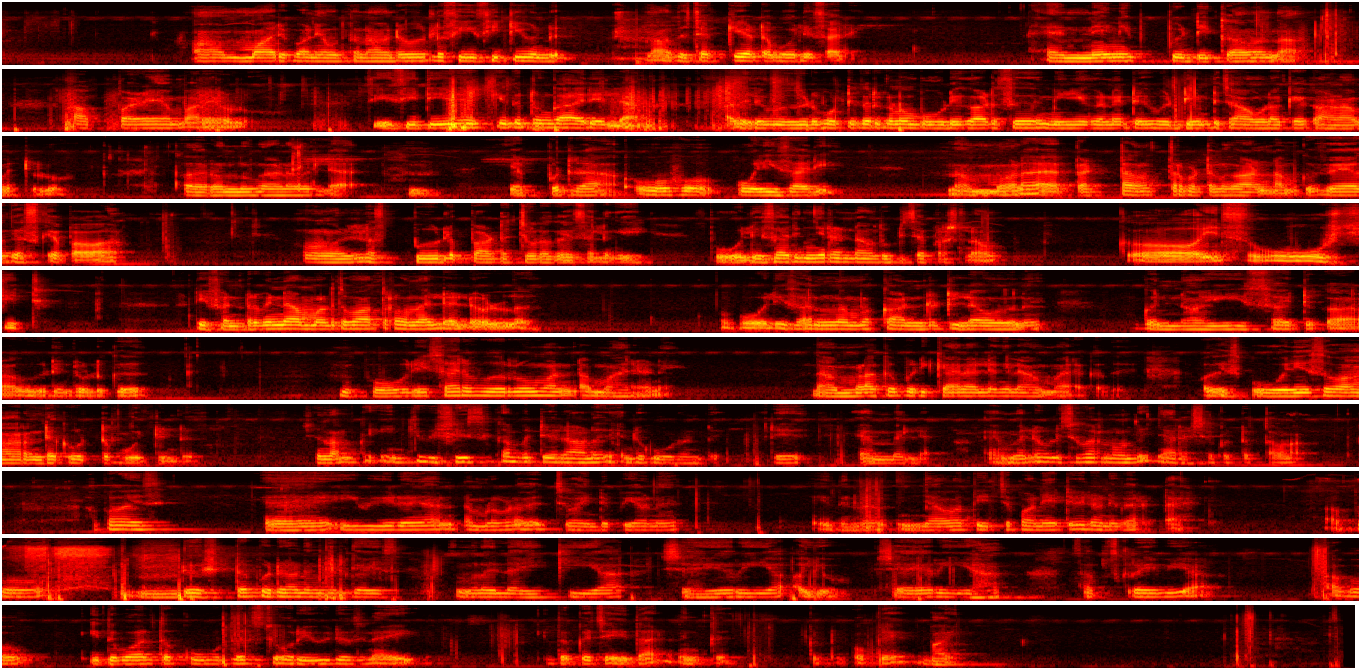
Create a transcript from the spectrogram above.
അമ്മമാർ പണി കൊടുത്തണം അവന്റെ വീട്ടിൽ സി സി ടി വി ഉണ്ട്. അത് ചെക്ക് ചെയ്യട്ടെ പോലീസുകാർ എന്നെ ഇനി പിടിക്കാൻ വന്ന. അപ്പോഴേ ഞാൻ പറയുള്ളൂ. C C T V check ചെയ്തിട്ടും കാര്യമില്ല. അതിൽ വീട് പൊട്ടിത്തെറിക്കണം ബോഡി ഗാർഡ്സ് മിനി കണ്ണിട്ട് വെടിയിട്ട് ചാവണമൊക്കെ കാണാൻ പറ്റുള്ളൂ. വേറെ ഒന്നും കാണാൻ പറ്റില്ല എപ്പിട്രാ? ഓഹോ പോലീസുകാർ നമ്മളെ പെട്ടെന്ന് അത്ര പെട്ടെന്ന് കാണണ്ട. നമുക്ക് വേഗം എസ്കേപ്പ് ആവാം. നല്ല സ്പീഡിൽ പടച്ചുകൂടെ കേസ് അല്ലെങ്കിൽ പോലീസുകാർ ഇനി രണ്ടാമത് പിടിച്ച പ്രശ്നമാവും ഓ ഷിറ്റ് ഡിഫൻഡർ പിന്നെ നമ്മളടുത്ത് മാത്രമൊന്നല്ലല്ലോ ഉള്ളത് ഇപ്പോൾ പോലീസുകാരൊന്നും നമ്മളെ കണ്ടിട്ടില്ല തോന്നുന്നു നൈസായിട്ട് കയറാം വീടിന്റെ ഉള്ളിക്ക്. പോലീസുകാർ വെറും മണ്ടന്മാരാണ്. നമ്മളൊക്കെ പിടിക്കാനല്ലെങ്കിൽ അവന്മാരൊക്കെ അത്. അപ്പോൾ പോലീസ് വാറന്റ് ഒക്കെ വിട്ട് പോയിട്ടുണ്ട്. പക്ഷെ നമുക്ക് എനിക്ക് വിശ്വസിക്കാൻ പറ്റിയ ഒരാൾ എന്റെ കൂടെ ഉണ്ട്. ഒരു M L A. M L A വിളിച്ച് പറഞ്ഞുകൊണ്ട് ഞാൻ രക്ഷപ്പെട്ടു തവണ അപ്പോൾ ഈ വീഡിയോ ഞാൻ നമ്മളിവിടെ വെച്ച് വൈൻഡപ്പ് ചെയ്യാണ്. ഇതിന് ഞാൻ തിരിച്ച് പണിയായിട്ട് വരികയാണ് വരട്ടെ. അപ്പോൾ വീഡിയോ ഇഷ്ടപ്പെടുകയാണെങ്കിൽ ഗൈസ് നിങ്ങൾ ലൈക്ക് ചെയ്യുക ഷെയർ ചെയ്യുക അയ്യോ ഷെയർ ചെയ്യുക സബ്സ്ക്രൈബ് ചെയ്യുക. അപ്പോൾ ഇതുപോലത്തെ കൂടുതൽ സ്റ്റോറി വീഡിയോസിനായി ഇതൊക്കെ ചെയ്താൽ നിങ്ങൾക്ക് കിട്ടും. Okay bye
